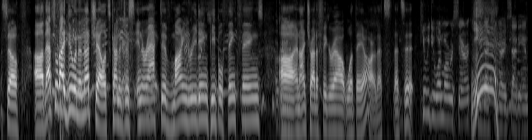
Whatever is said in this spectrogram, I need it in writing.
So uh, that's what I do in a nutshell. It's kind of just interactive mind reading. People think things, uh, and I try to figure out what they are. That's that's it. Can we do one more with Sarah? Yeah. very excited and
